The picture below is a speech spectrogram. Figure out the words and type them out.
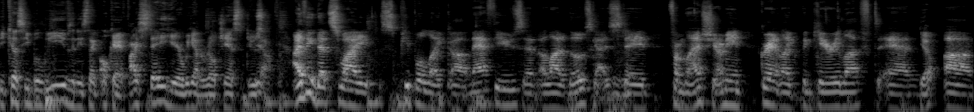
because he believes and he's like, okay, if I stay here, we got a real chance to do Yeah. something. I think that's why people like uh, Matthews and a lot of those guys Mm-hmm. stayed from last year. I mean, granted, like the Gary left and Yep. um,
